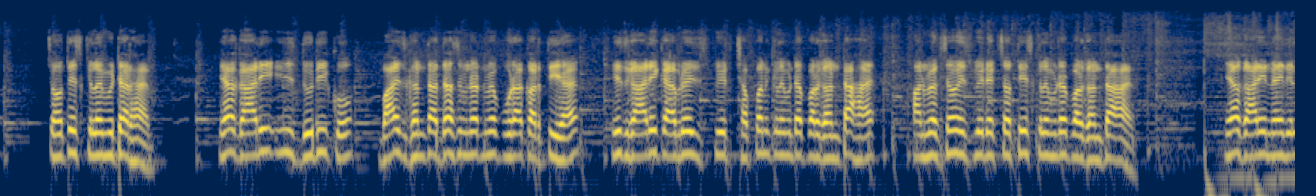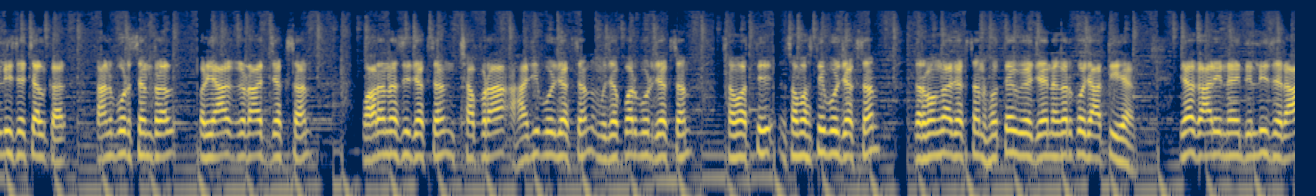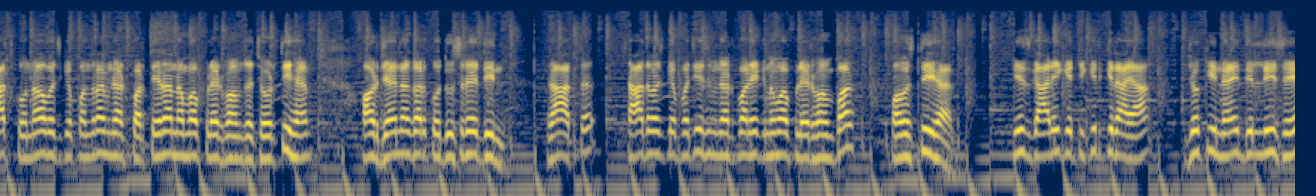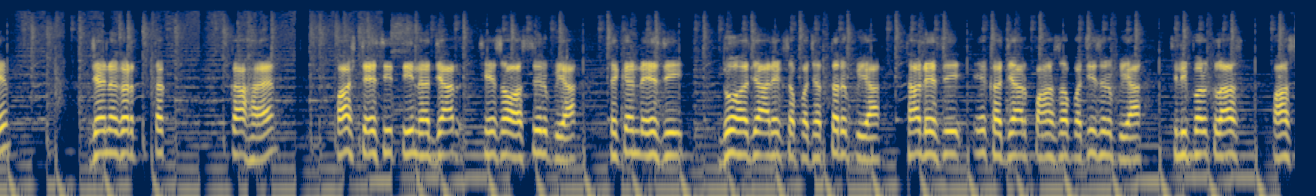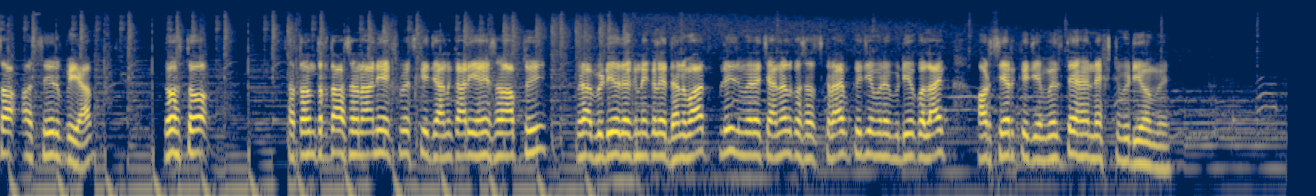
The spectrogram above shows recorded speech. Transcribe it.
चौंतीस किलोमीटर है। यह गाड़ी इस दूरी को 22 घंटा 10 मिनट में पूरा करती है। इस गाड़ी का एवरेज स्पीड छप्पन किलोमीटर पर घंटा है और मैक्सिमम स्पीड 130 किलोमीटर पर घंटा है। यह गाड़ी नई दिल्ली से चलकर Kanpur central, Prayagraj junction, Varanasi junction, Chhapra, Hajipur junction, Muzaffarpur junction समस्ती, Samastipur junction, Darbhanga junction होते हुए जयनगर को जाती है। यह गाड़ी नई दिल्ली से रात को नौ बज के पंद्रह मिनट पर तेरह नंबर प्लेटफॉर्म से छोड़ती है और जयनगर को दूसरे दिन रात सात बज के पच्चीस मिनट पर एक नंबर प्लेटफॉर्म पर पहुँचती है। इस गाड़ी की टिकट किराया, जो कि नई दिल्ली से जयनगर तक का है, फ़र्स्ट एसी तीन हज़ार छः सौ अस्सी रुपया, सेकेंड ए सी दो हज़ार एक सौ पचहत्तर रुपया थर्ड ए सी एक हज़ार पाँच सौ पच्चीस रुपया, स्लीपर क्लास पाँच सौ अस्सी रुपया। दोस्तों, स्वतंत्रता सेनानी एक्सप्रेस की जानकारी यहीं समाप्त हुई। मेरा वीडियो देखने के लिए धन्यवाद। प्लीज़ मेरे चैनल को सब्सक्राइब कीजिए, मेरे वीडियो को लाइक और शेयर कीजिए। मिलते हैं नेक्स्ट वीडियो में।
